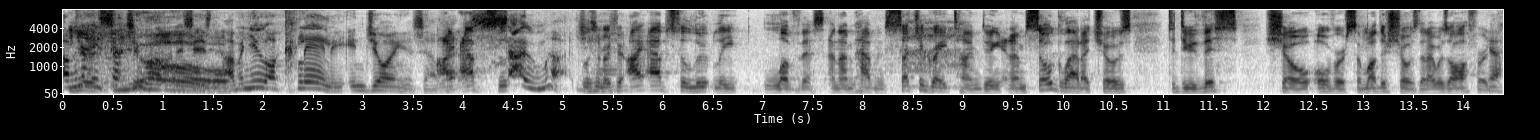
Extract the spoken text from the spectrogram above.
I mean, that You're- is such a part of this, isn't it? I mean, you are clearly enjoying yourself. I That's so much. Listen, Richard, I absolutely love this, and I'm having such a great time doing it. And I'm so glad I chose to do this show over some other shows that I was offered. Yeah.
